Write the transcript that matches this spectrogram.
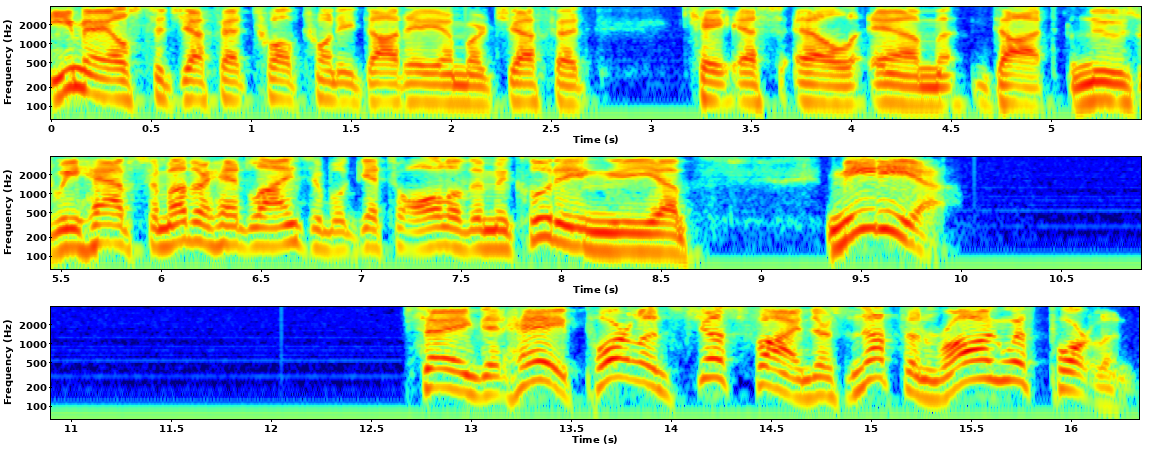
Emails to Jeff at 1220.am or Jeff at KSLM.news. We have some other headlines and we'll get to all of them, including the uh, media saying that, hey, Portland's just fine. There's nothing wrong with Portland.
